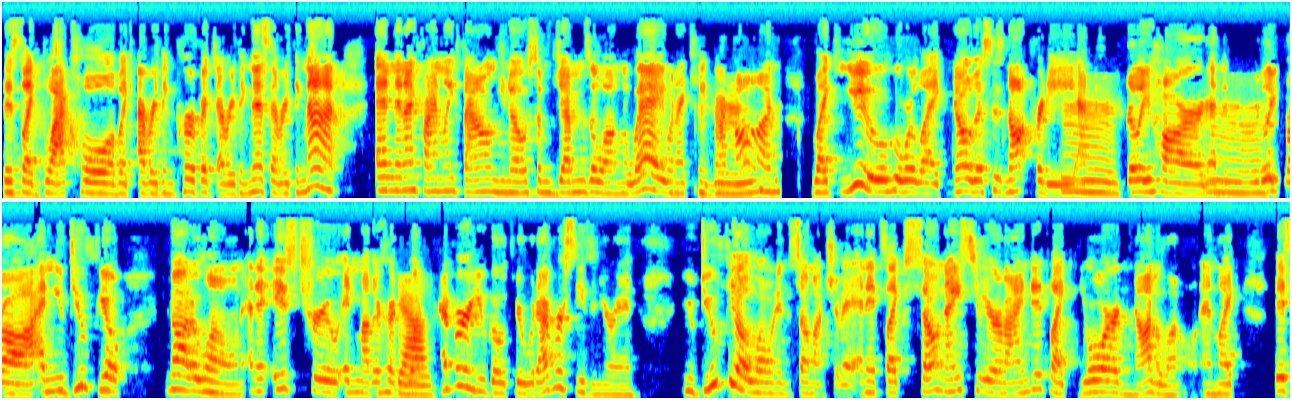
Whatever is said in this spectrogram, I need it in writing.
this like black hole of like everything perfect, everything this, everything that. And then I finally found, you know, some gems along the way when I came mm-hmm. back on, like you, who were like, no, this is not pretty mm-hmm. and it's really hard and mm-hmm. it's really raw. And you do feel not alone. And it is true in motherhood, yeah. whatever you go through, whatever season you're in, you do feel alone in so much of it. And it's like so nice to be reminded, like, you're not alone. And like, this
